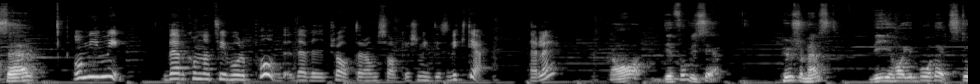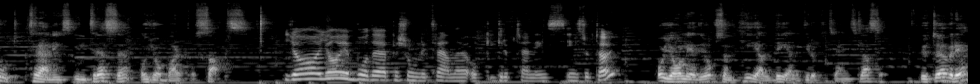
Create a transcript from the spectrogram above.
Hasse här. Och Mimmi. Välkomna till vår podd där vi pratar om saker som inte är så viktiga. Eller? Ja, det får vi se. Hur som helst, vi har ju båda ett stort träningsintresse och jobbar på Sats. Ja, jag är både personlig tränare och gruppträningsinstruktör. Och jag leder också en hel del gruppträningsklasser. Utöver det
